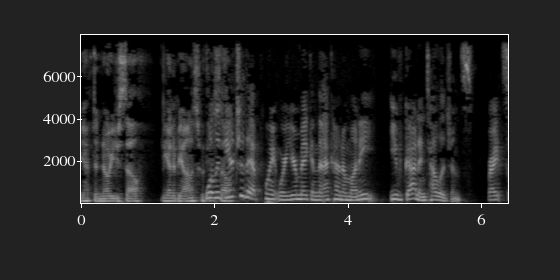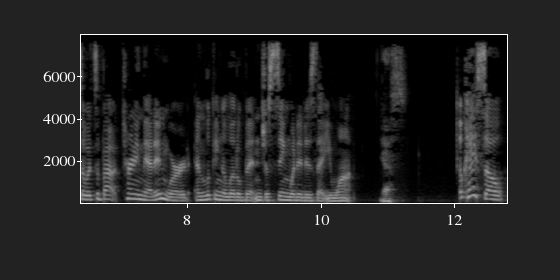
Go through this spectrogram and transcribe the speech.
You have to know yourself. You got to be honest with Well, yourself. Well, if you're to that point where you're making that kind of money, you've got intelligence, right? So it's about turning that inward and looking a little bit and just seeing what it is that you want. yes. Okay, so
